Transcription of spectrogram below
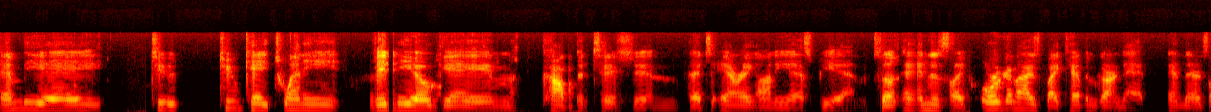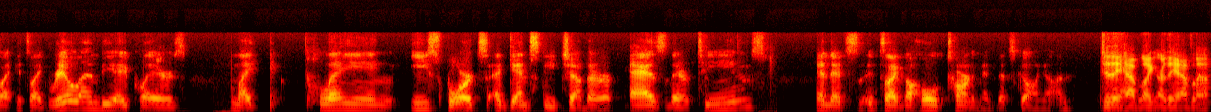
NBA two two K twenty video game competition that's airing on ESPN. So and it's like organized by Kevin Garnett and there's like it's like real NBA players like playing esports against each other as their teams and it's it's like a whole tournament that's going on. Do they have like are they have like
